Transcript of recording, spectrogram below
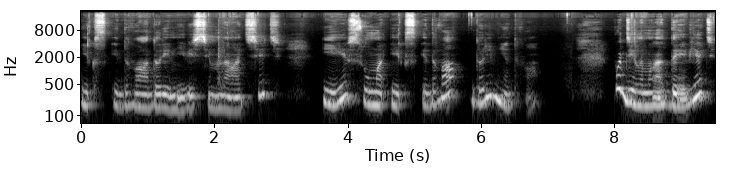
х і 2 дорівнює 18. І сума х і 2 дорівнює 2. Поділимо на 9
